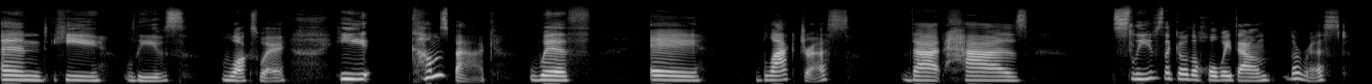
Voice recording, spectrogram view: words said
And he leaves, walks away. He comes back with a black dress that has sleeves that go the whole way down the wrist.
